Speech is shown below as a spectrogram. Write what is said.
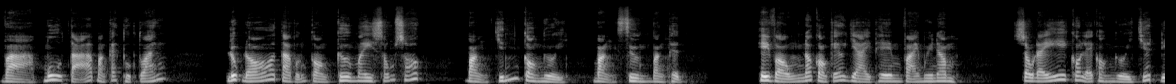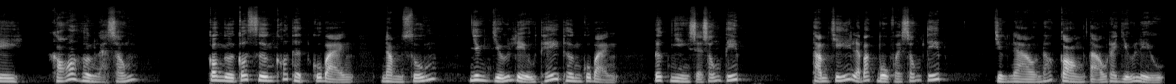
và mô tả bằng các thuật toán. Lúc đó ta vẫn còn cơ may sống sót bằng chính con người, bằng xương bằng thịt. Hy vọng nó còn kéo dài thêm vài mươi năm. Sau đấy có lẽ con người chết đi, khó hơn là sống. Con người có xương có thịt của bạn nằm xuống, nhưng dữ liệu thế thân của bạn tất nhiên sẽ sống tiếp. Thậm chí là bắt buộc phải sống tiếp, chừng nào nó còn tạo ra dữ liệu,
